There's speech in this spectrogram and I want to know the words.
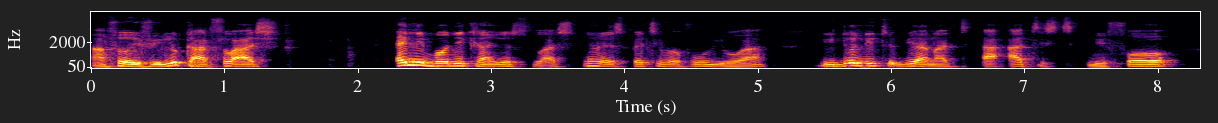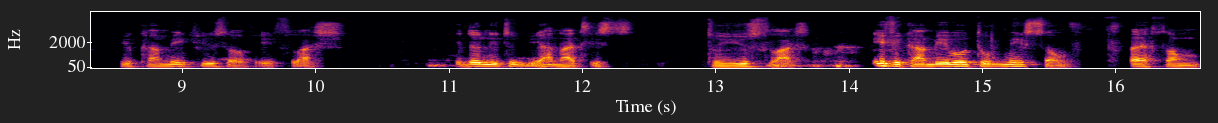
And so if you look at Flash, anybody can use Flash irrespective of who you are. You don't need to be an art artist before you can make use of a Flash. You don't need to be an artist to use Flash. If you can be able to make some, uh, some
